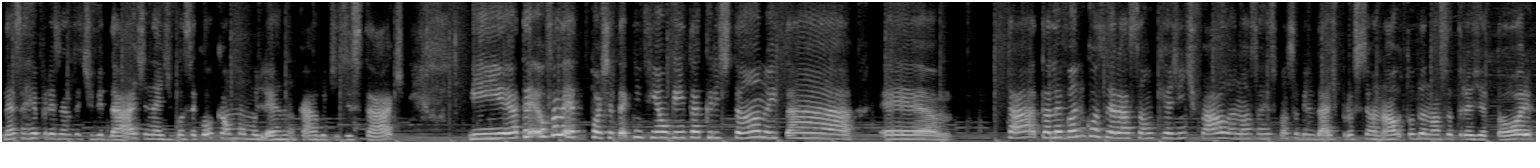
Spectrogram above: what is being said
nessa representatividade, né, de você colocar uma mulher num cargo de destaque. E até eu falei, poxa, até que enfim alguém está acreditando e está é, tá, tá levando em consideração o que a gente fala, a nossa responsabilidade profissional, toda a nossa trajetória,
